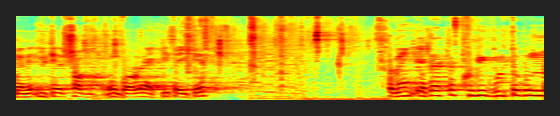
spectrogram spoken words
মানে ইটের সব গড়ন একই টাইপের তবে এটা একটা খুবই গুরুত্বপূর্ণ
